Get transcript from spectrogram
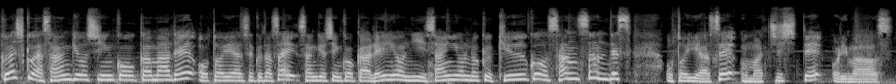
詳しくは産業振興課までお問い合わせください。産業振興課042-346-9533です。お問い合わせお待ちしております。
